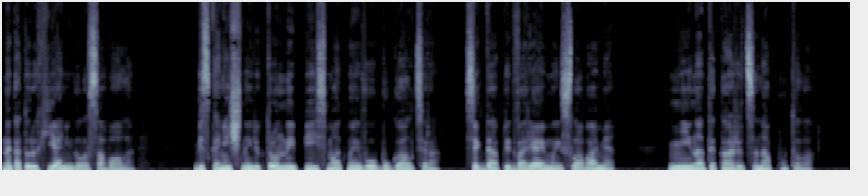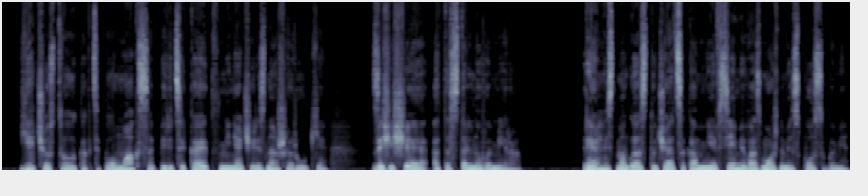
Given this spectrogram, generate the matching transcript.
на которых я не голосовала, бесконечные электронные письма от моего бухгалтера, всегда предваряемые словами «Нина, ты, кажется, напутала». Я чувствовала, как тепло Макса перетекает в меня через наши руки, защищая от остального мира. Реальность могла стучаться ко мне всеми возможными способами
